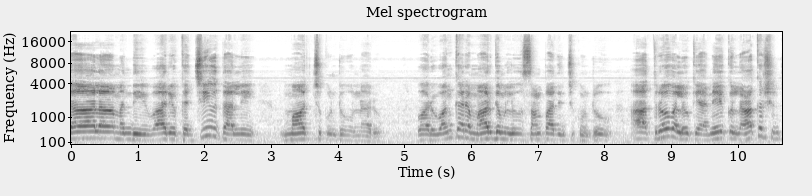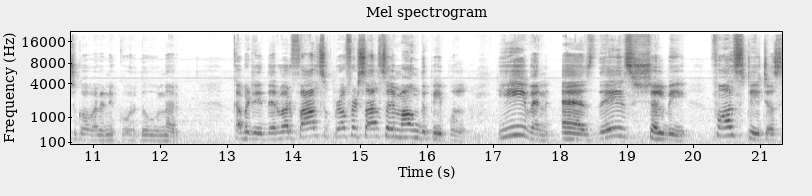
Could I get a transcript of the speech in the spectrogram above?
చాలామంది వారి యొక్క జీవితాల్ని మార్చుకుంటూ ఉన్నారు. వారు వంకర మార్గములు సంపాదించుకుంటూ ఆ త్రోవలోకి అనేకులను ఆకర్షించుకోవాలని కోరుతూ ఉన్నారు. కాబట్టి there were false prophets also among the people Even as there shall be false teachers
